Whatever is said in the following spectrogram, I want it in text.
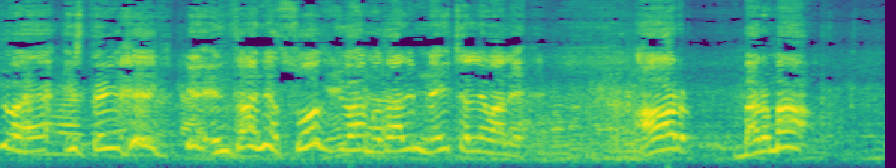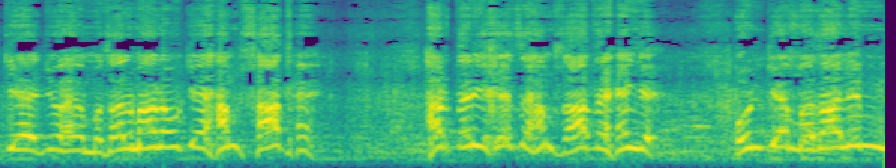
جو ہے اس طریقے کے انسانیت سوچ جو ہے مظالم نہیں چلنے والے ہیں۔ اور برما کے جو ہے مسلمانوں کے ہم ساتھ ہیں۔ ہر طریقے سے ہم ساتھ رہیں گے۔ ان کے مظالم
